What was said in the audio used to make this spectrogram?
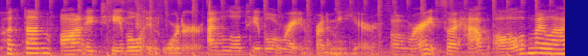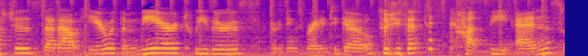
put them on a table in order. I have a little table right in front of me here. All right, so I have all of my lashes set out here with a mirror, tweezers, everything's ready to go. So she said to cut the ends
